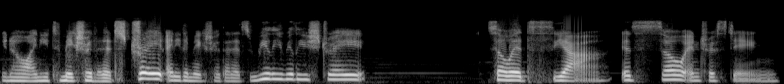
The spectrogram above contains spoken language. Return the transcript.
you know, I need to make sure that it's straight. I need to make sure that it's really, really straight so it's yeah it's so interesting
